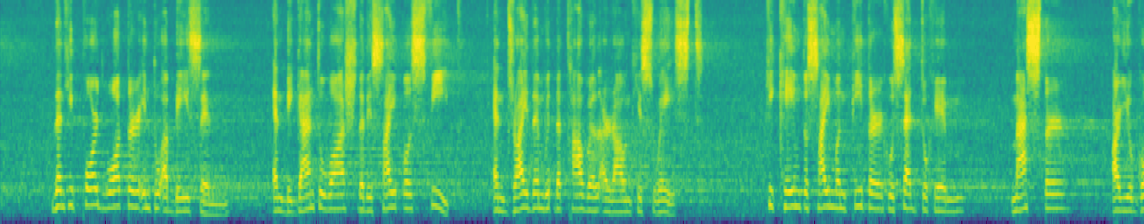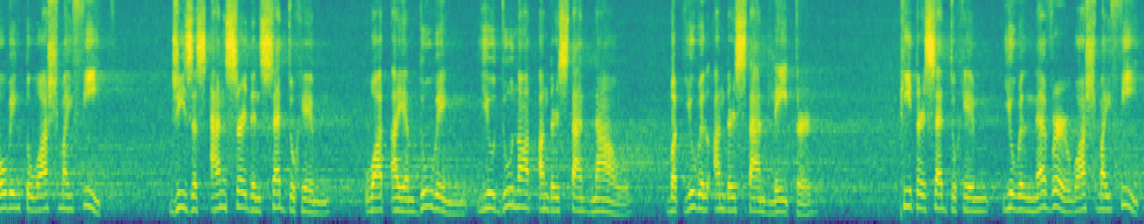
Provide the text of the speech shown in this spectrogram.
Then he poured water into a basin and began to wash the disciples' feet and dried them with the towel around his waist. He came to Simon Peter, who said to him, Master, are you going to wash my feet? Jesus answered and said to him, What I am doing you do not understand now, but you will understand later. Peter said to him, You will never wash my feet.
